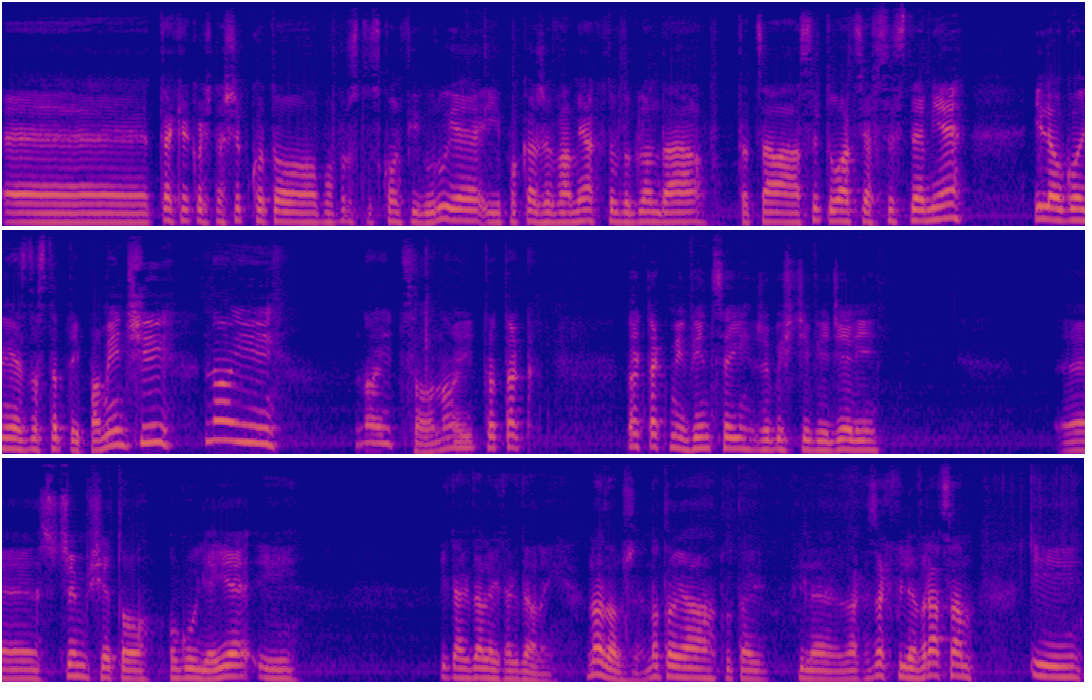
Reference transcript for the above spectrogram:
E, tak jakoś na szybko to po prostu skonfiguruję i pokażę Wam, jak to wygląda ta cała sytuacja w systemie, ile ogólnie jest dostępnej pamięci, no i no i co? No i to tak, no i tak mniej więcej, żebyście wiedzieli, e, z czym się to ogólnie je i, i tak dalej, i tak dalej. No dobrze, no to ja tutaj chwilę, za, za chwilę wracam i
